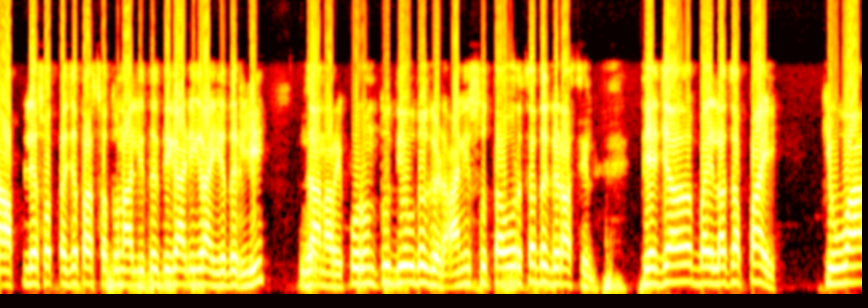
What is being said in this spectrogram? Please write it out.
आपल्या स्वतःच्या तासातून आली तर ती गाडी ग्राह्य धरली जाणार आहे. परंतु देवदगड आणि सुतावरचा दगड असेल त्याच्या बैलाचा पाय किंवा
